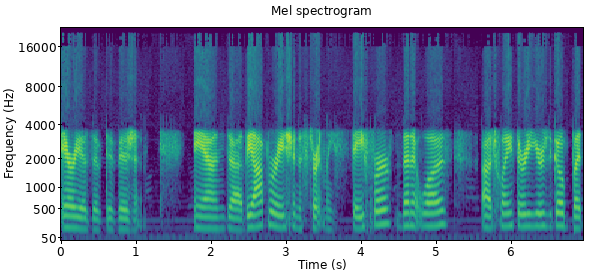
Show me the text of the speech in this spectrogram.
areas of division. And uh, the operation is certainly safer than it was uh, 20, 30 years ago, but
